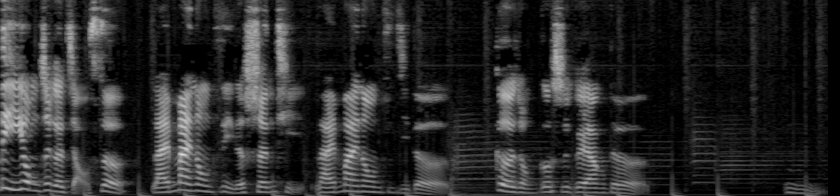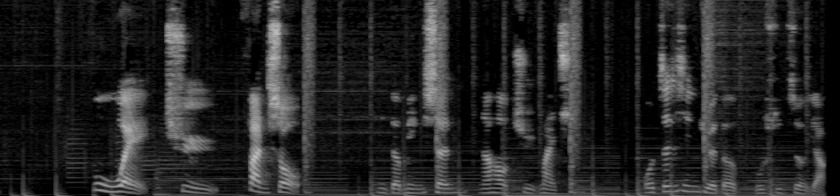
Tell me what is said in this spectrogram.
利用这个角色来卖弄自己的身体，来卖弄自己的各种各式各样的嗯部位去贩售你的名声，然后去卖钱。我真心觉得不是这样。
